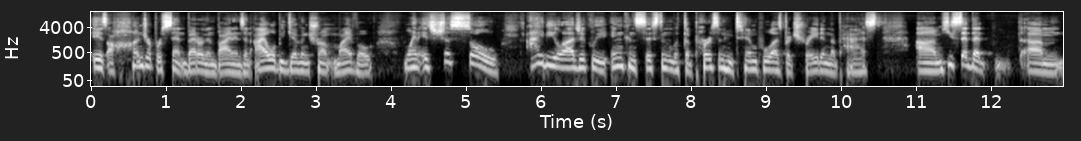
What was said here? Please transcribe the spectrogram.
is a hundred percent better than Biden's, and I will be giving Trump my vote when it's just so ideologically inconsistent with the person who Tim Pool has portrayed in the past. Um, he said that um,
